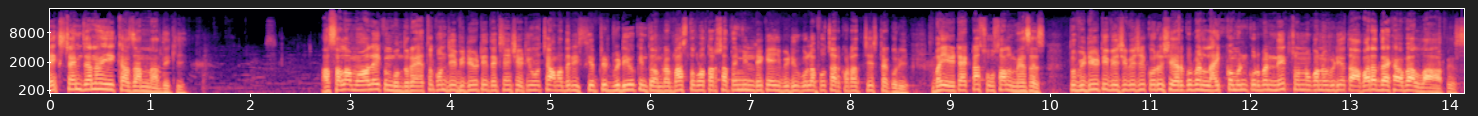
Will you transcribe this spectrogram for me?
নেক্সট টাইম যেন এই কাজ আর না দেখি। আসসালামু আলাইকুম বন্ধুরা এতক্ষণ যে ভিডিওটি দেখছেন সেটি হচ্ছে আমাদের স্ক্রিপ্টেড ভিডিও কিন্তু আমরা বাস্তবতার সাথে মিল রেখে এই ভিডিওগুলো প্রচার করার চেষ্টা করি। ভাই এটা একটা সোশ্যাল মেসেজ তো ভিডিওটি বেশি বেশি করে শেয়ার করবেন লাইক কমেন্ট করবেন। নেক্সট অন্য কোনো ভিডিওতে আবার দেখা হবে। আল্লাহ হাফেজ।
